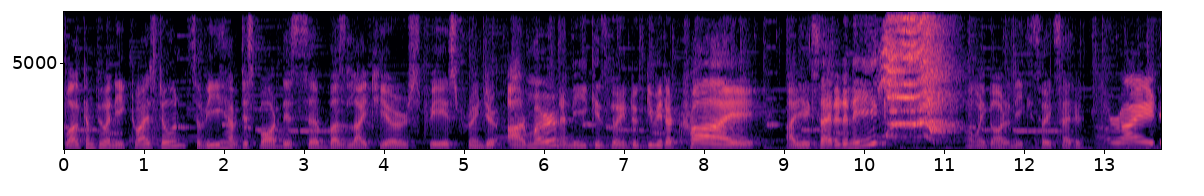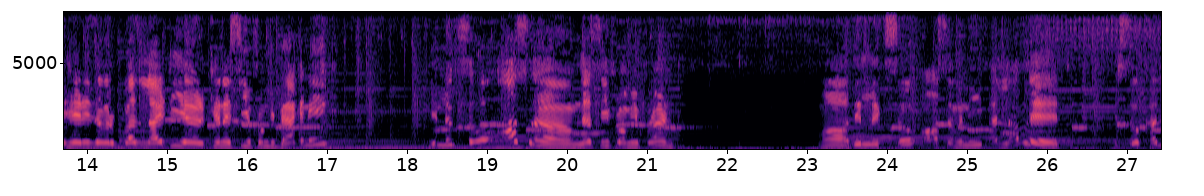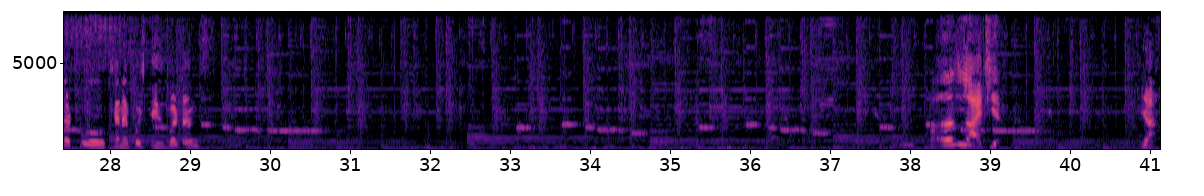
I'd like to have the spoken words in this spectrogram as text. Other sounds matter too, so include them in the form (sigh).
Welcome to Anik Toys Tune. So we have just bought this uh, Buzz Lightyear Space Ranger armor. Anik is going to give it a try. Are you excited, Anik? Yeah! Oh my god, Anik is so excited. Alright, here is our Buzz Lightyear. Can I see you from the back, Anik? You look so awesome. Let's see from your front. Wow, they looks so awesome, Anik. I love it. It's so colorful. Can I push these buttons? Buzz Lightyear. Yeah.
